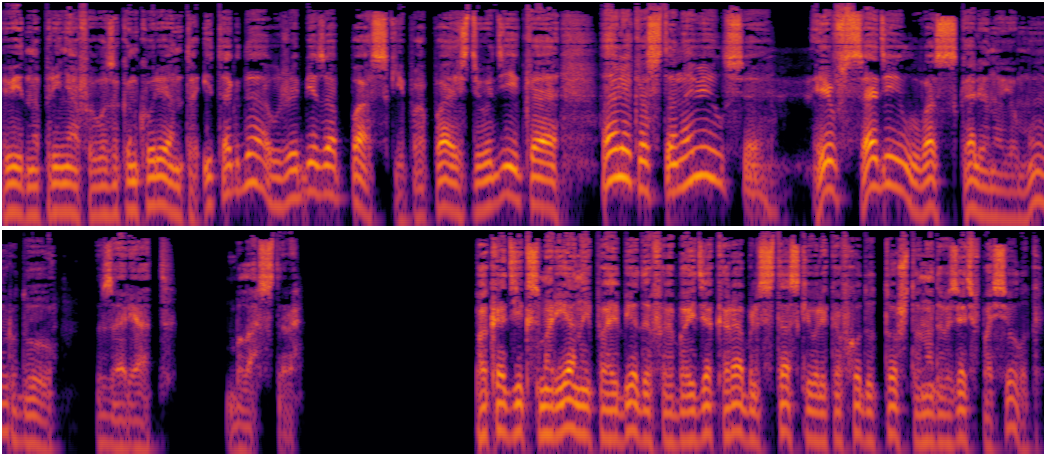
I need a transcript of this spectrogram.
видно, приняв его за конкурента. И тогда, уже без опаски попасть в Дика, Олег остановился и всадил в оскаленную морду заряд бластера. Пока Дик с Марьяной, пообедав и обойдя корабль, стаскивали ко входу то, что надо взять в поселок,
